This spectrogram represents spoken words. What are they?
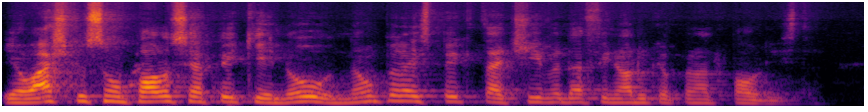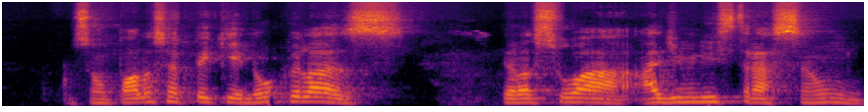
Eu acho que o São Paulo se apequenou não pela expectativa da final do Campeonato Paulista. O São Paulo se apequenou pelas, pela sua administração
